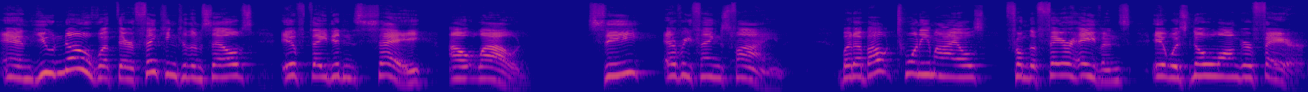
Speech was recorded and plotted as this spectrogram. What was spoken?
And you know what they're thinking to themselves if they didn't say out loud. See, everything's fine. But about 20 miles from the fair havens, it was no longer fair.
